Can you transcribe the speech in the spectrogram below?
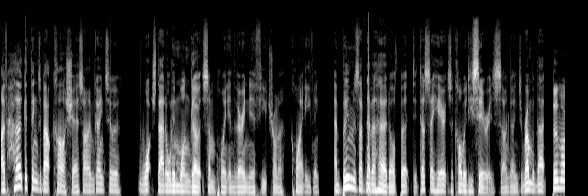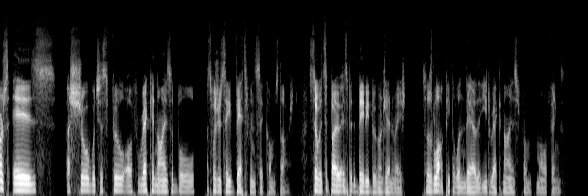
I've heard good things about Car Share, so I'm going to watch that all in one go at some point in the very near future on a quiet evening. And Boomers, I've never heard of, but it does say here it's a comedy series, so I'm going to run with that. Boomers is a show which is full of recognizable, I suppose you'd say, veteran sitcom stars. So it's about it's about the baby boomer generation. So there's a lot of people in there that you'd recognize from from all things.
